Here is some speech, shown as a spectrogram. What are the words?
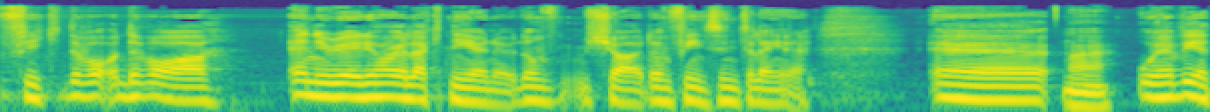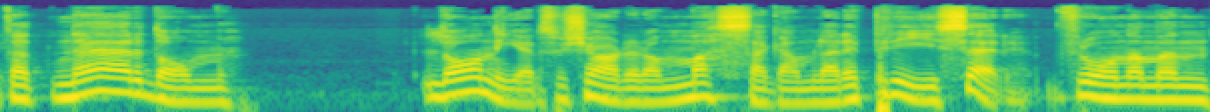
fick, det var, det var Any Radio har jag lagt ner nu. De kör, de finns inte längre. Eh, och jag vet att när de la ner så körde de massa gamla repriser. Från ja, men,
